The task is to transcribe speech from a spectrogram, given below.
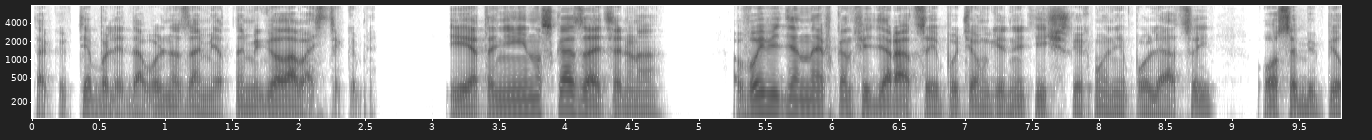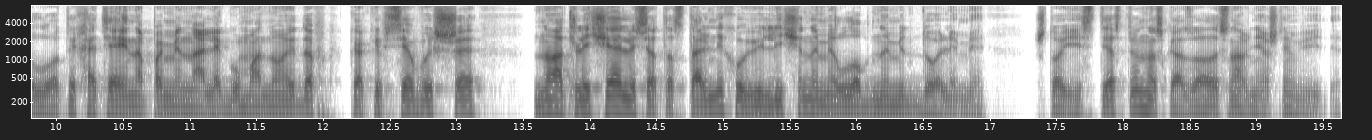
так как те были довольно заметными головастиками. И это не иносказательно. Выведенные в конфедерации путем генетических манипуляций, особи-пилоты, хотя и напоминали гуманоидов, как и все высшие, но отличались от остальных увеличенными лобными долями, что, естественно, сказалось на внешнем виде.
